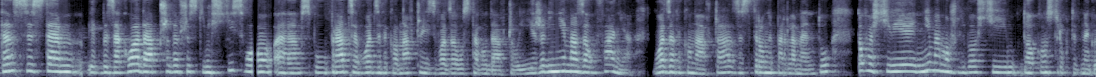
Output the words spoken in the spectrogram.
ten system jakby zakłada przede wszystkim ścisłą e, współpracę władzy wykonawczej z władzą ustawodawczą. I jeżeli nie ma zaufania władza wykonawcza ze strony parlamentu, to właściwie nie ma możliwości do konstruktywnego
